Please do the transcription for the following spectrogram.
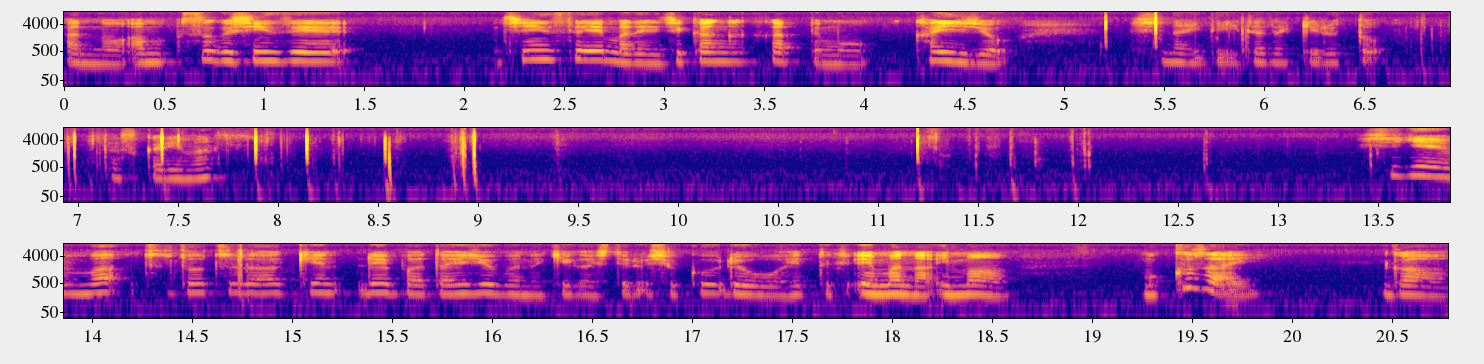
あのあすぐ申請申請まで時間がかかっても解除しないでいただけると助かります。資源はつどつど開ければ大丈夫な気がしてる。食料は減ってえまだ今木材が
